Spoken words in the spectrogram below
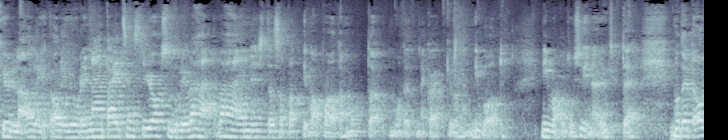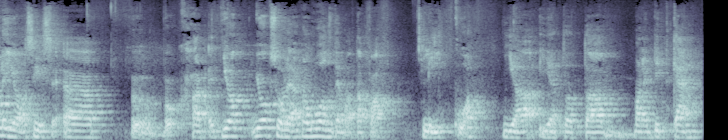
kyllä oli, oli juuri näin. Tai itse asiassa juoksu tuli vähän, vähän ennen sitä sapattivapaata, mutta, mutta ne kaikki vähän nivoutui, nivoutui siinä yhteen. Mm. Mutta oli jo siis, äh, juoksu oli aika luonteva tapa liikkua. Ja, ja tota, mä olin pitkään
